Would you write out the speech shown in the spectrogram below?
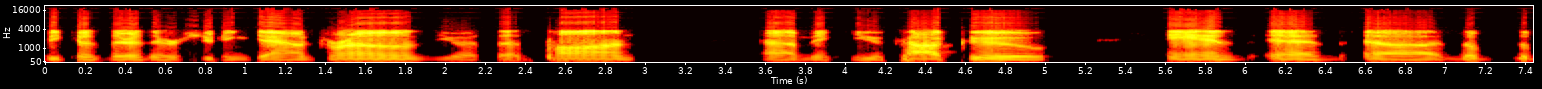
because they're they're shooting down drones, USS Ponce, uh, and and uh, the the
